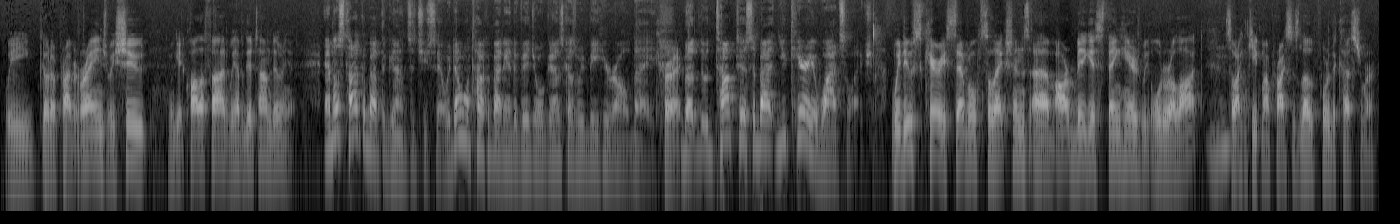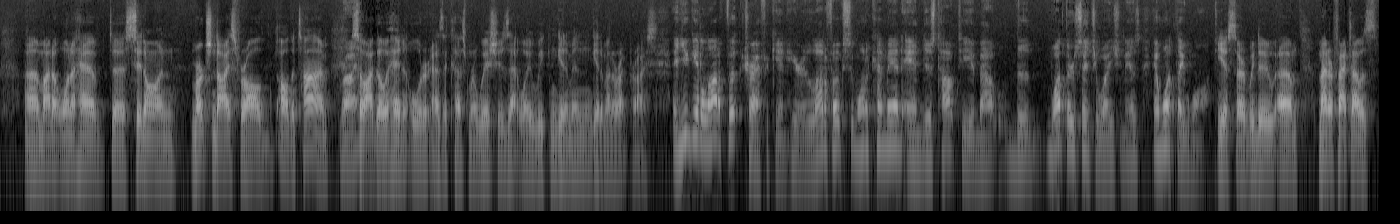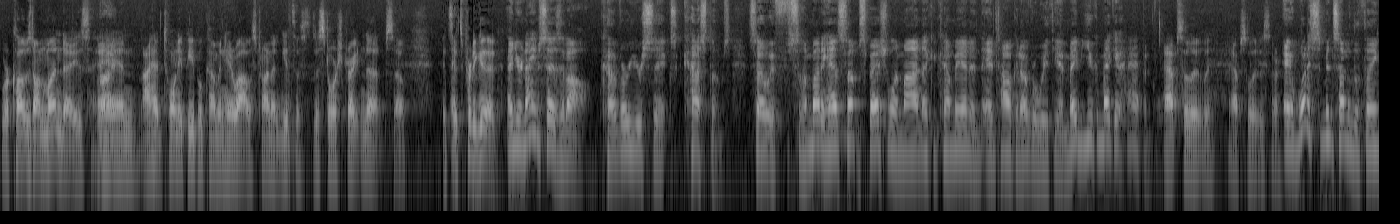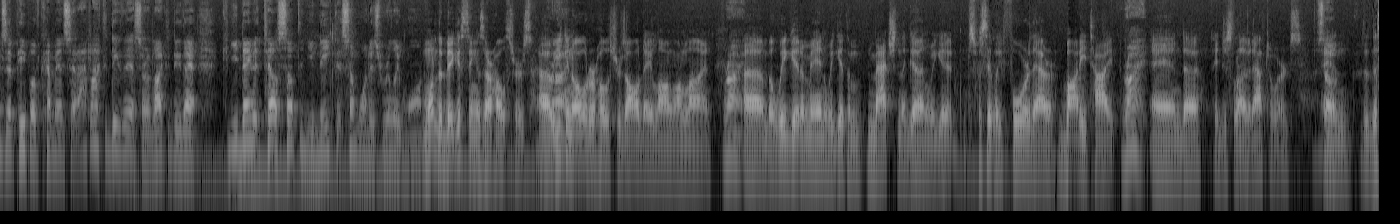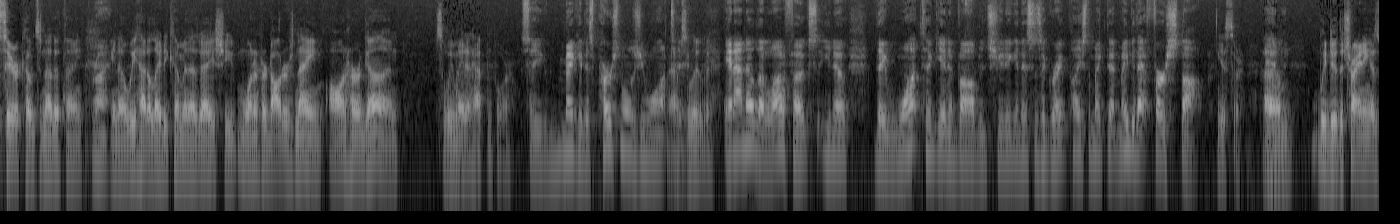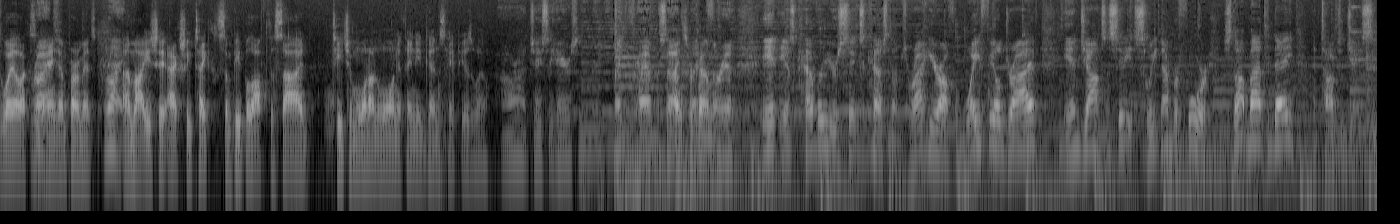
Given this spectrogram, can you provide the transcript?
we go to a private range, we shoot, we get qualified, we have a good time doing it. And let's talk about the guns that you sell. We don't want to talk about individual guns because we'd be here all day. Correct. But talk to us about, you carry a wide selection. We do carry several selections. Um, our biggest thing here is we order a lot, Mm-hmm. so I can keep my prices low for the customer. Um, I don't want to have to sit on merchandise for all all the time, Right. so I go ahead and order as the customer wishes. That way, we can get them in and get them at a right price. And you get a lot of foot traffic in here. A lot of folks that want to come in and just talk to you about the what their situation is and what they want. Yes, sir, we do. Um, matter of fact, I was we're closed on Mondays, Right. and I had 20 people come in here while I was trying to get the, the store straightened up. So it's it's pretty good. And your name says it all. Cover your six customs. So if somebody has something special in mind, they can come in and, and talk it over with you, and maybe you can make it happen. Absolutely, absolutely, sir. And what has been some of the things that people have come in and said, I'd like to do this or I'd like to do that? Can you name it? Tell something unique that someone is really wanting. One of the biggest things is our holsters. Uh, You can order holsters all day long online. Right. Um, but we get them in, we get them matching the gun, we get it specifically for their body type. Right. And uh, they just love it afterwards. So- and the, the Cerakote's another thing. Right. You know, we had a lady come in the other day, she wanted her daughter's name on her gun, so we made it happen for her. so you can make it as personal as you want to. Absolutely. And I know that a lot of folks, you know, they want to get involved in shooting, and this is a great place to make that maybe that first stop. Yes, sir. And- Um, we do the training as well, like Right. the handgun permits. Right. Um, I usually actually take some people off the side, teach them one-on-one if they need gun safety as well. All right, JC Harrison, thank you for having us out Thanks for coming. friend. It is Cover Your Six Customs right here off of Wayfield Drive in Johnson City. It's suite number four. Stop by today and talk to JC.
